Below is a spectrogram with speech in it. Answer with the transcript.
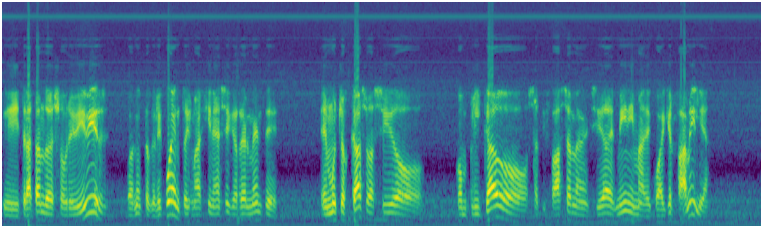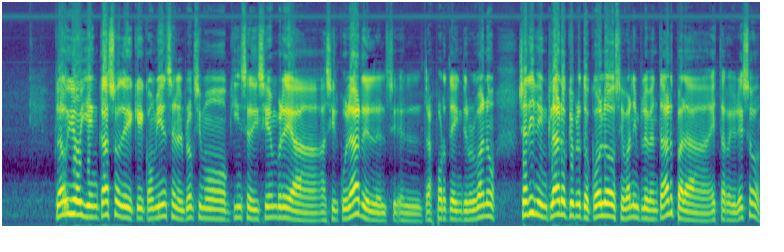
y tratando de sobrevivir con esto que le cuento. Imagínense que realmente en muchos casos ha sido complicado satisfacer las necesidades mínimas de cualquier familia. Claudio, y en caso de que comiencen el próximo 15 de diciembre a, circular el, transporte interurbano, ¿ya tienen claro qué protocolos se van a implementar para este regreso?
